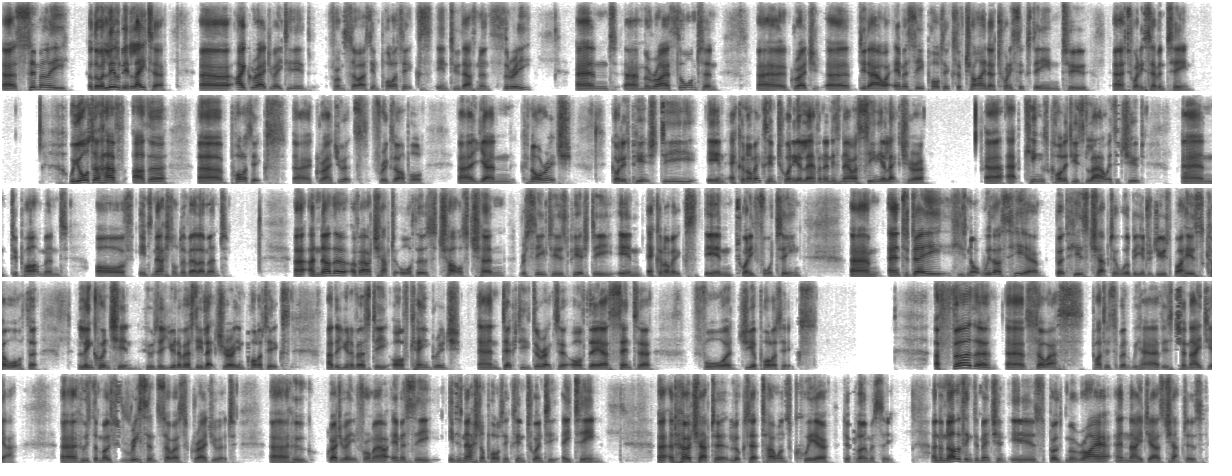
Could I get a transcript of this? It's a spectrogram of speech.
Uh, similarly, although a little bit later, uh, I graduated from SOAS in politics in 2003, and Mariah Thornton did our MSc Politics of China 2016 to 2017. We also have other politics graduates. For example, Jan Knoerich got his PhD in economics in 2011 and is now a senior lecturer uh, at King's College's Lau Institute and Department of International Development. Uh, another of our chapter authors, Charles Chen, received his PhD in economics in 2014. Um, and today he's not with us here, but his chapter will be introduced by his co-author, Ling Chin, who's a university lecturer in politics at the University of Cambridge and deputy director of their Centre for Geopolitics. A further uh, SOAS participant we have is Chanaijia, uh, who's the most recent SOAS graduate, uh, who graduated from our MSc International Politics in 2018. Uh, and her chapter looks at Taiwan's queer diplomacy. And another thing to mention is both Mariah and Naijia's chapters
